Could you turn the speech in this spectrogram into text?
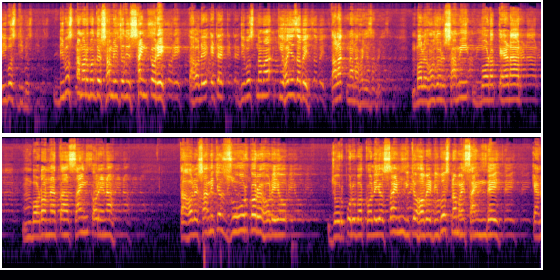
ডিভোর্স দিবে। ডিভোর্স নামার মধ্যে স্বামী যদি সাইন করে, তাহলে এটা ডিভোর্স নামা কি হয়ে যাবে? তালাক নামা হয়ে যাবে। বলে, হজর, স্বামী বড় ক্যাডার, বড় নেতা সাইন করে না। তাহলে স্বামীকে জোর করে হলেও, জোরপূর্বক হলেও সাইন নিতে হবে ডিভোর্স নামায় সাইন দে। কেন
